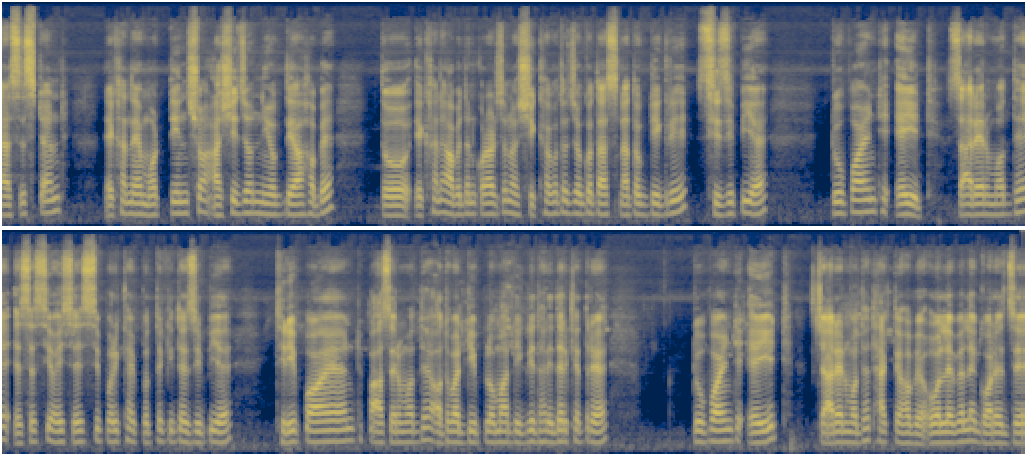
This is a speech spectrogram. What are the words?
অ্যাসিস্ট্যান্ট এখানে মোট তিনশো আশি জন নিয়োগ দেওয়া হবে। তো এখানে আবেদন করার জন্য শিক্ষাগত যোগ্যতা, স্নাতক degree CGPA two point eight চারের মধ্যে এসএসসি ও এসএসসি পরীক্ষায় প্রত্যেকটিতে জিপিএ থ্রি পয়েন্ট পাঁচের মধ্যে অথবা ডিপ্লোমা ডিগ্রিধারীদের ক্ষেত্রে টু পয়েন্ট এইট চারের মধ্যে থাকতে হবে। ও লেভেলে গড়ে যে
